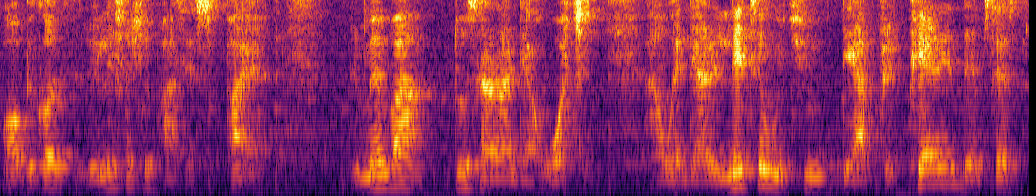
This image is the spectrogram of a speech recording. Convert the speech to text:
or because relationship has expired, remember those around they are watching. And when they are relating with you, they are preparing themselves,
